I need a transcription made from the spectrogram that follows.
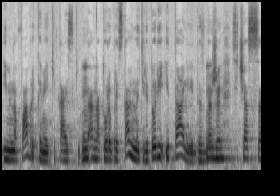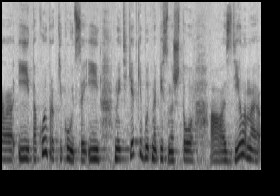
именно фабриками китайскими, угу. да, которые представлены на территории Италии. Даже угу. сейчас а, и такое практикуется, и на этикетке будет написано, что а, сделано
